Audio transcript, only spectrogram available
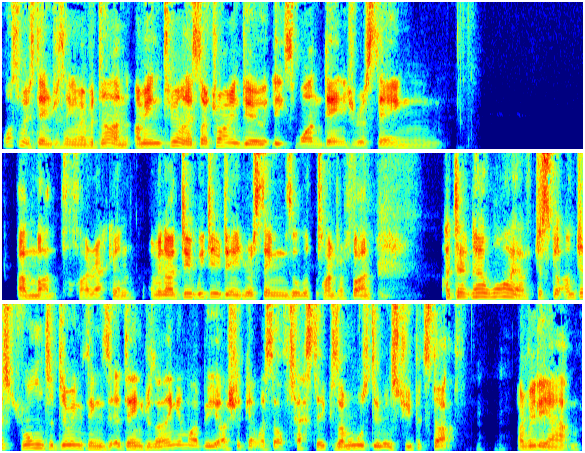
What's the most dangerous thing I've ever done? I mean, to be honest, I try and do at least one dangerous thing a month. I reckon. I mean, I do. We do dangerous things all the time for fun. I don't know why. I've just got. I'm just drawn to doing things that are dangerous. I think it might be. I should get myself tested because I'm always doing stupid stuff. I really am.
